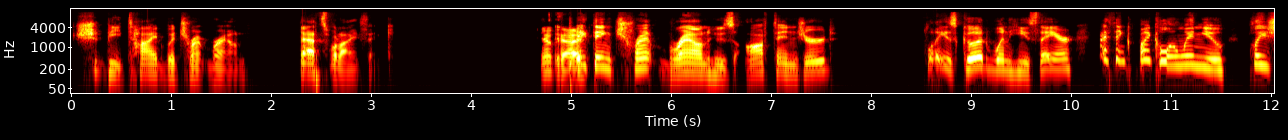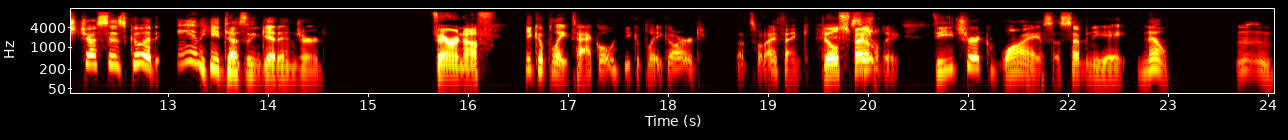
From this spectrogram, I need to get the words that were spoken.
should be tied with Trent Brown. That's what I think. If they Okay. think Trent Brown, who's oft injured, plays good when he's there, I think Michael Onwenu plays just as good and he doesn't get injured. Fair enough. He could play tackle, he could play guard. That's what I think. Bill's So- specialty. Deatrich Wise, a 78. No. Mm-mm.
